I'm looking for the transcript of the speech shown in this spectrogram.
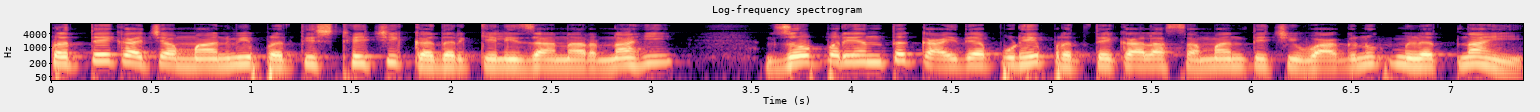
प्रत्येकाच्या मानवी प्रतिष्ठेची कदर केली जाणार नाही जोपर्यंत कायद्यापुढे प्रत्येकाला समानतेची वागणूक मिळत नाही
